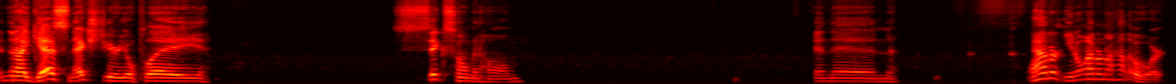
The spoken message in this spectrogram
And then I guess next year you'll play six home and home and then I don't, you know, I don't know how that would work.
